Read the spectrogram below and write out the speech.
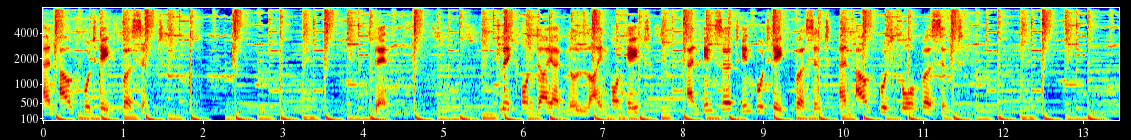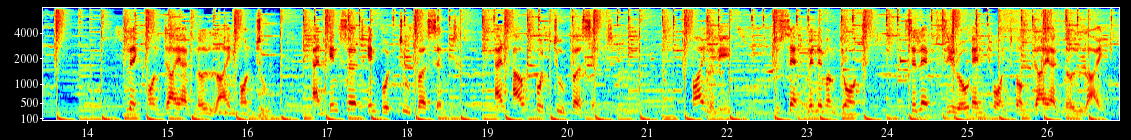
and output 8%. Then click on diagonal line on 8 and insert input 8% and output 4%. Click on diagonal line on 2 and insert input 2% and output 2%. Finally, to set minimum dot, select 0 endpoint of diagonal line.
